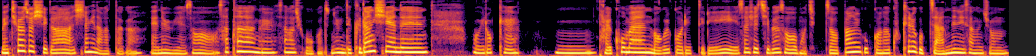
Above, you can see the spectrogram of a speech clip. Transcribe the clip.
매튜 아저씨가 시장에 나갔다가 앤을 위해서 사탕을 싸가지고 오거든요. 근데 그 당시에는 뭐 이렇게, 음, 달콤한 먹을거리들이 사실 집에서 뭐 직접 빵을 굽거나 쿠키를 굽지 않는 이상은 좀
